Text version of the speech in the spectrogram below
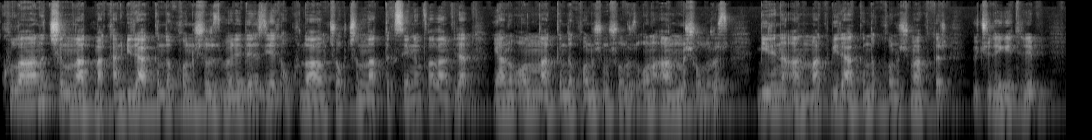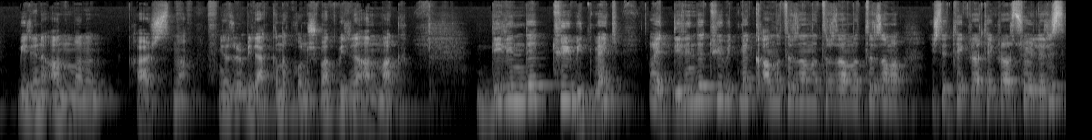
Kulağını çınlatmak. Hani biri hakkında konuşuruz böyle deriz ya o kulağını çok çınlattık senin falan filan. Yani onun hakkında konuşmuş oluruz, onu anmış oluruz. Birini anmak, biri hakkında konuşmaktır. Üçü de getirip birini anmanın karşısına yazıyorum. Biri hakkında konuşmak, birini anmak. Dilinde tüy bitmek. Evet dilinde tüy bitmek anlatırız anlatırız anlatırız ama işte tekrar tekrar söyleriz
